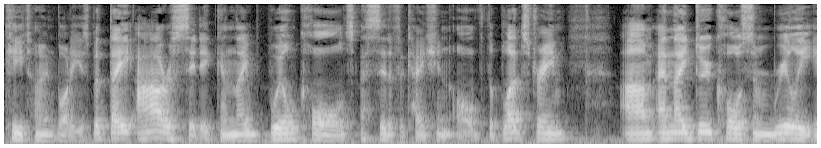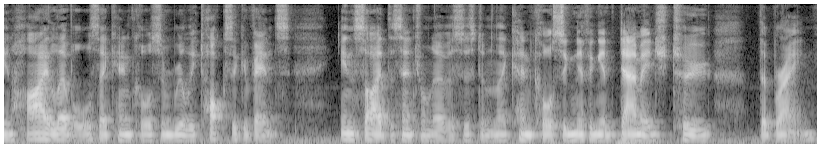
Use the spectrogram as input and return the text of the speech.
ketone bodies, but they are acidic and they will cause acidification of the bloodstream. Um, and they do cause some really, in high levels, they can cause some really toxic events inside the central nervous system. They can cause significant damage to the brain.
